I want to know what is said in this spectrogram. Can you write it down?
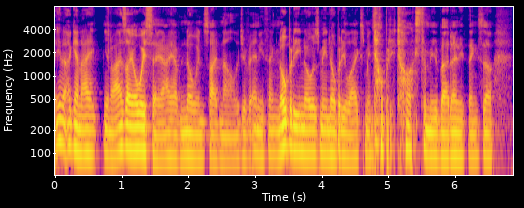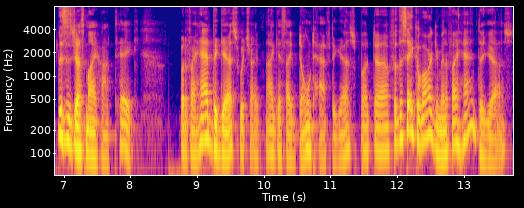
you know, again, I you know, as I always say, I have no inside knowledge of anything. Nobody knows me. Nobody likes me. Nobody talks to me about anything. So this is just my hot take. But if I had to guess, which I, I guess I don't have to guess, but uh, for the sake of argument, if I had to guess,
